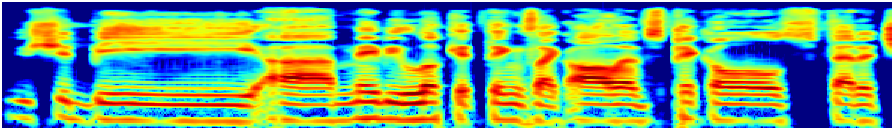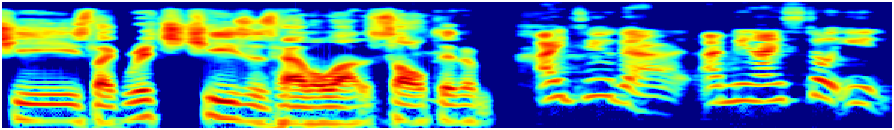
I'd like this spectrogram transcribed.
you should be uh, maybe look at things like olives, pickles, feta cheese. Like rich cheeses have a lot of salt in them. I do that. I mean, I still eat.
